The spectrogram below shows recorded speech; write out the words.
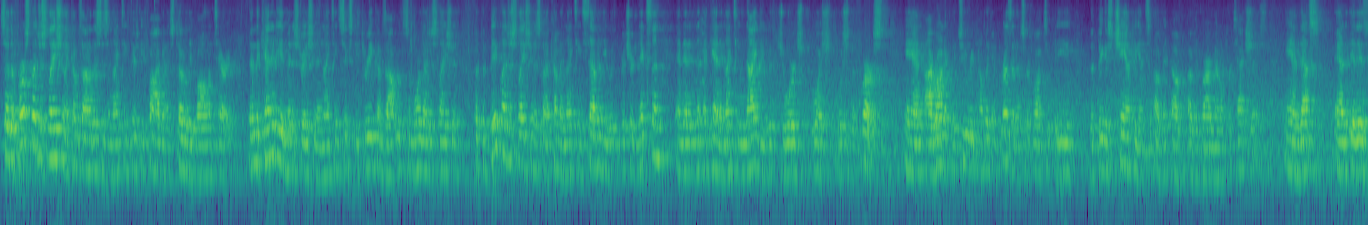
So the first legislation that comes out of this is in 1955, and it's totally voluntary. Then the Kennedy administration in 1963 comes out with some more legislation, but the big legislation is going to come in 1970 with Richard Nixon, and then in, again in 1990 with George Bush, Bush the first. And ironically, two Republican presidents are going to be the biggest champions of, of, of environmental protections. And that's, and it is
